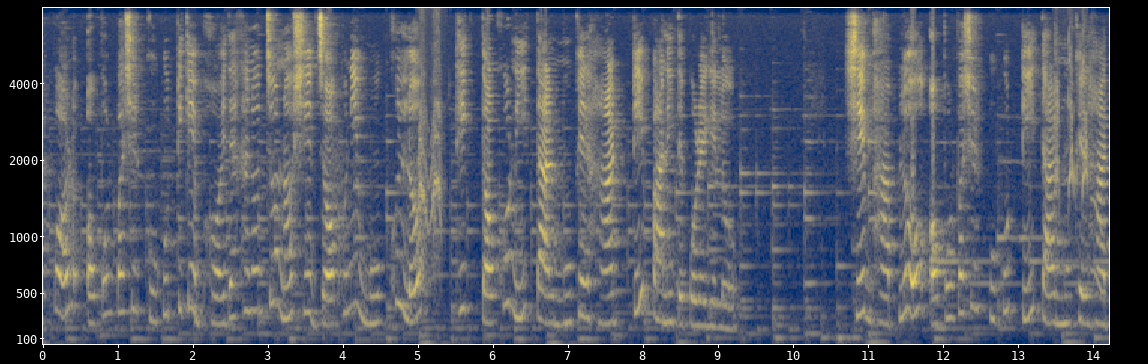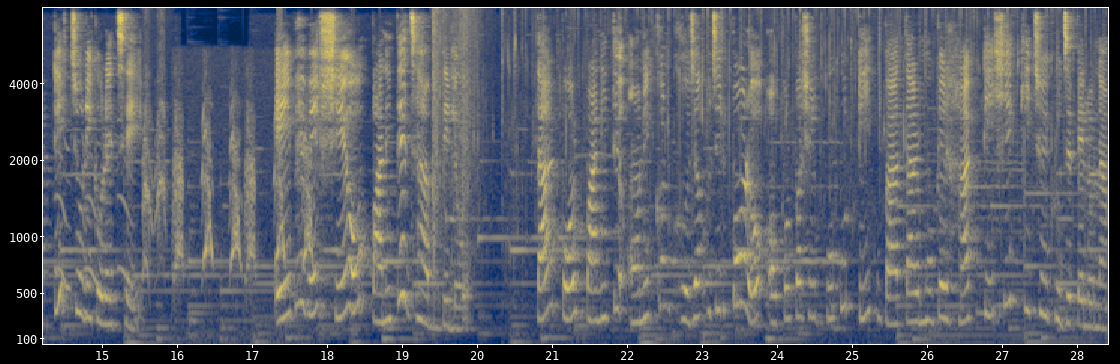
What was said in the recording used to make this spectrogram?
তারপর অপর পাশের কুকুরটিকে ভয় দেখানোর জন্য সে যখনই মুখ খুলল, ঠিক তখনই তার মুখের হাড়টি পানিতে পড়ে গেল। সে ভাবলো অপর পাশের কুকুরটি তার মুখের হাড়টি চুরি করেছে। এই ভেবে সেও পানিতে ঝাঁপ দিল। তারপর পানিতে অনেকক্ষণ খোঁজাখুঁজির পরও অপর পাশের কুকুরটি বা তার মুখের হাড়টি সে কিছুই খুঁজে পেল না।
